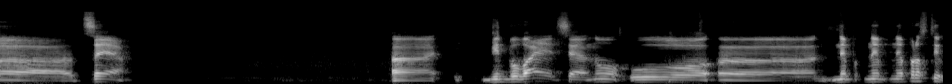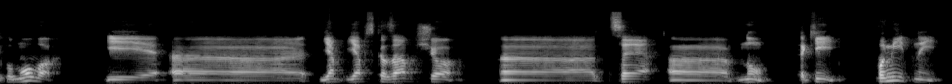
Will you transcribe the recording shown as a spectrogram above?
е, це е, відбувається ну у не, не, непростих умовах, і я б я б сказав, що це ну такий помітний,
